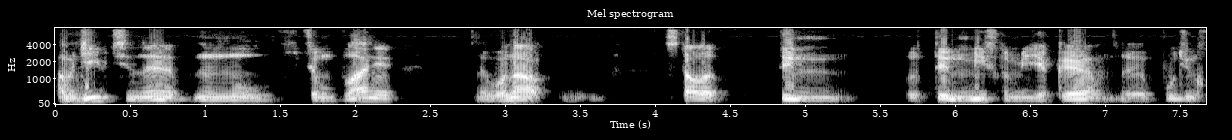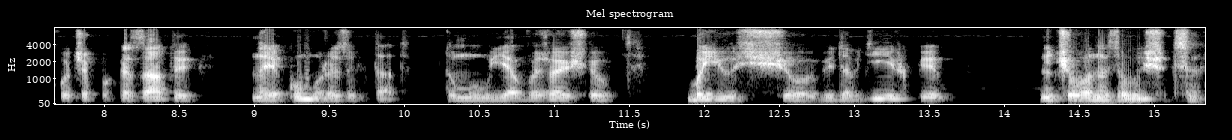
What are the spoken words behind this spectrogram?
Авдіївці не ну в цьому плані вона стала тим, тим містом, яке е, Путін хоче показати, на якому результат. Тому я вважаю, що боюсь, що від Авдіївки нічого не залишиться.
